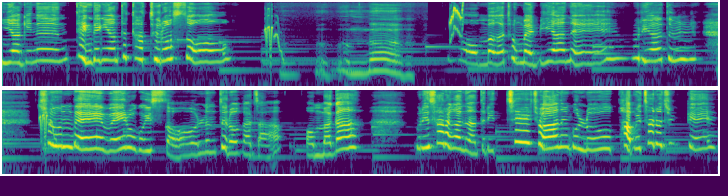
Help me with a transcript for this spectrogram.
이야기는 댕댕이한테 다 들었어. 어, 엄마. 엄마가 정말 미안해. 우리 아들 추운데 왜 이러고 있어? 얼른 들어가자. 엄마가 우리 사랑하는 아들이 제일 좋아하는 걸로 밥을 차려줄게.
